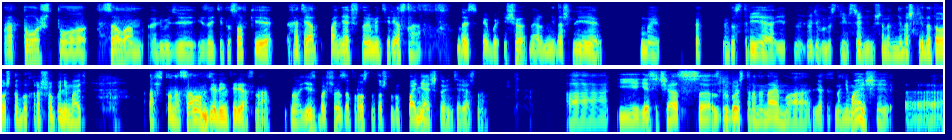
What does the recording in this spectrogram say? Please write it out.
про то, что в целом люди из IT-тусовки хотят понять, что им интересно. То есть, как бы, еще, наверное, не дошли мы, индустрия, и люди в индустрии в среднем еще, не дошли до того, чтобы хорошо понимать, а что на самом деле интересно, но есть большой запрос на то, чтобы понять, что интересно. А, и я сейчас э, с другой стороны найма, я как нанимающий, э,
